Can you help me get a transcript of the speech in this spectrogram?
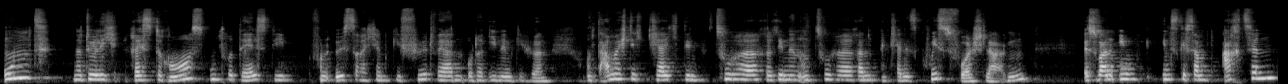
und natürlich Restaurants und Hotels, die von Österreichern geführt werden oder ihnen gehören. Und da möchte ich gleich den Zuhörerinnen und Zuhörern ein kleines Quiz vorschlagen. Es waren in, insgesamt 18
